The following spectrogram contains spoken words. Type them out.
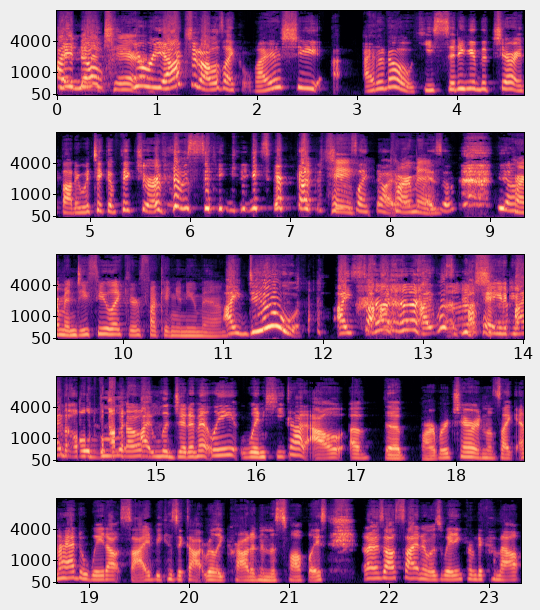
I know your reaction. I was like, why is she? I don't know. He's sitting in the chair. I thought I would take a picture of him sitting getting his haircut. And she Hey, was like, no, I Carmen. Yeah. Carmen, do you feel like you're fucking a new man? I do. I saw. I, I was okay. cheating I, the old. I legitimately, when he got out of the barber chair and was like, and I had to wait outside because it got really crowded in the small place. And I was outside and I was waiting for him to come out.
